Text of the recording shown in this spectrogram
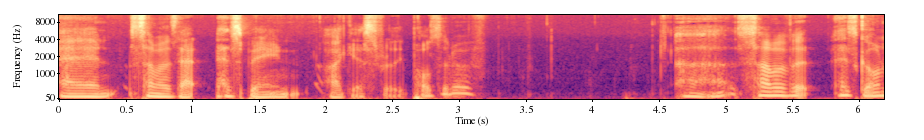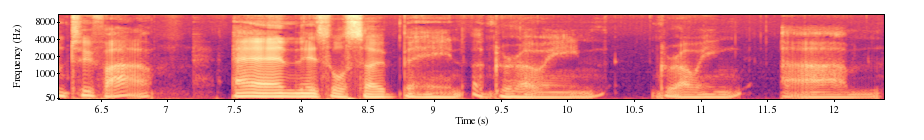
And some of that has been, I guess, really positive. Uh, some of it has gone too far. And there's also been a growing, growing, um,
